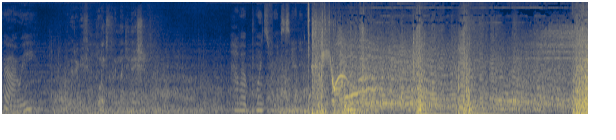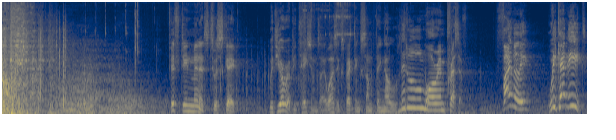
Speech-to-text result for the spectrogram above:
Where are we? You gotta give him points for imagination. How about points for insanity? Fifteen minutes to escape. With your reputations, I was expecting something a little more impressive. Finally, we can eat!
